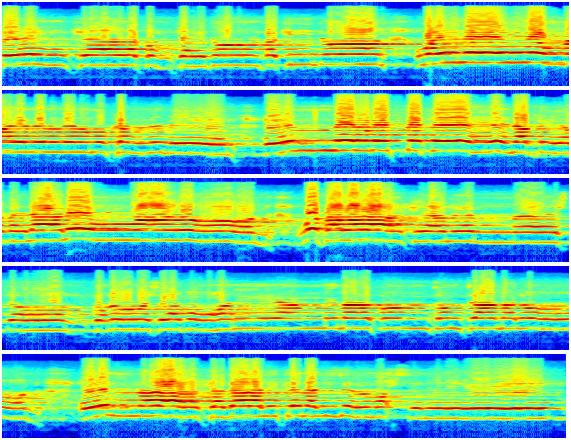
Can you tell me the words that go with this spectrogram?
فإن كان لكم كيد فكيدون. ويل يومئذ للمكذبين. إن المتقين في ظلال وعيون. وفواكه مما يشتهون. كلوا واشربوا هنيئا بما كنتم تعملون. إنا كذلك نجزي المحسنين.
